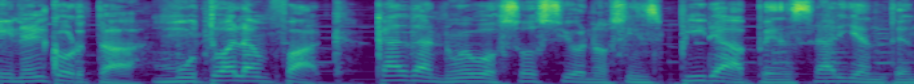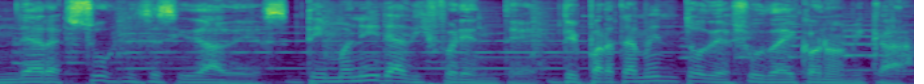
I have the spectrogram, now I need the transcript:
En el Corta, Mutual Anfac, cada nuevo socio nos inspira a pensar y a entender sus necesidades de manera diferente. Departamento de Ayuda Económica.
